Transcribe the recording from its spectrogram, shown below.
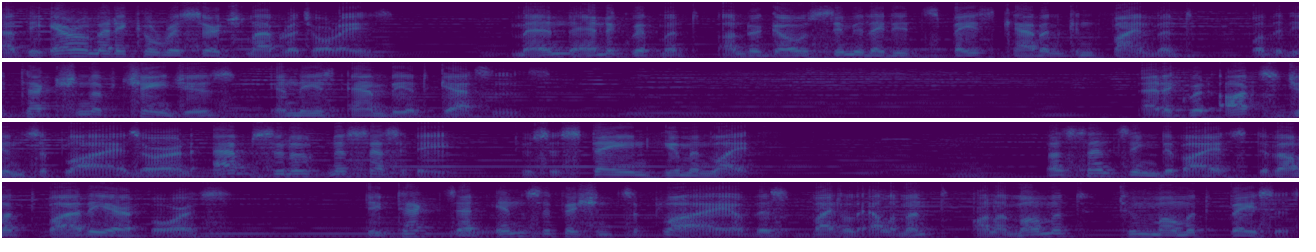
At the Aeromedical Research Laboratories, men and equipment undergo simulated space cabin confinement for the detection of changes in these ambient gases. Adequate oxygen supplies are an absolute necessity to sustain human life. A sensing device developed by the Air Force detects an insufficient supply of this vital element on a moment-to-moment -moment basis.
